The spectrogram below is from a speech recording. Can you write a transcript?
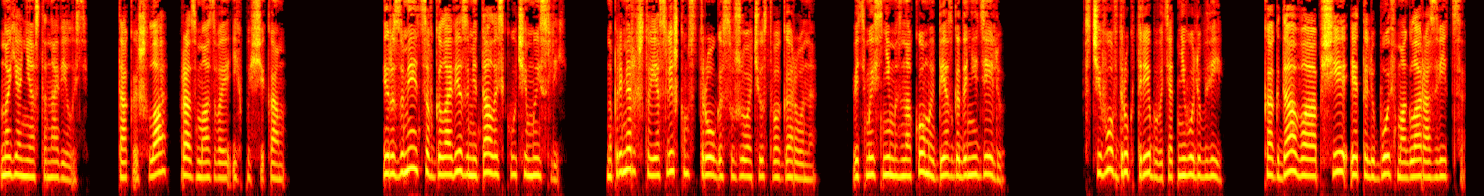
Но я не остановилась. Так и шла, размазывая их по щекам. И, разумеется, в голове заметалась куча мыслей. Например, что я слишком строго сужу о чувствах Гарона, ведь мы с ним знакомы без года неделю. С чего вдруг требовать от него любви? Когда вообще эта любовь могла развиться?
